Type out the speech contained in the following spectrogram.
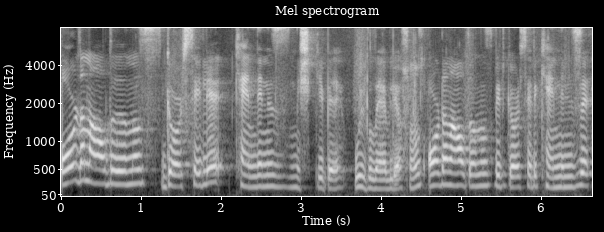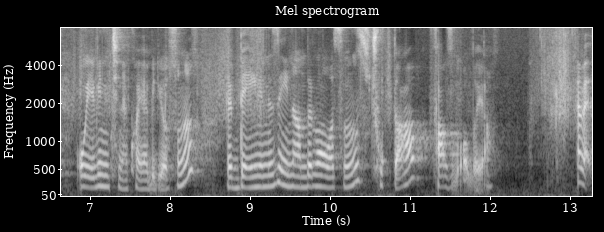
oradan aldığınız görseli kendinizmiş gibi uygulayabiliyorsunuz. Oradan aldığınız bir görseli kendinizi o evin içine koyabiliyorsunuz ve beyninizi inandırma olasılığınız çok daha fazla oluyor. Evet,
